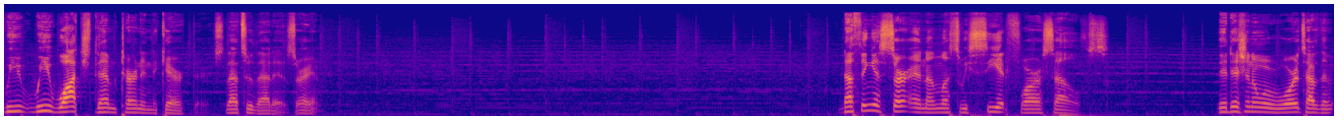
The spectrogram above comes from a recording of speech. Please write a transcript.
we we watched them turn into characters. That's who that is, right? Nothing is certain unless we see it for ourselves. The additional rewards have the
